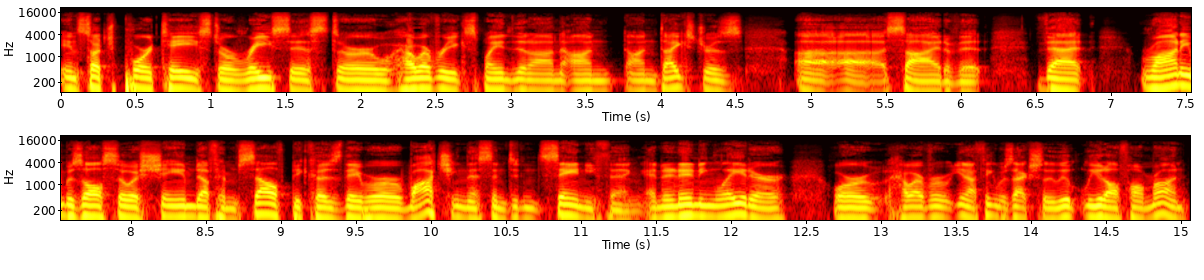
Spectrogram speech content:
in such poor taste or racist or however he explained it on on on Dykstra's uh, uh, side of it, that Ronnie was also ashamed of himself because they were watching this and didn't say anything. And an inning later, or however, you know, I think it was actually lead off home run.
